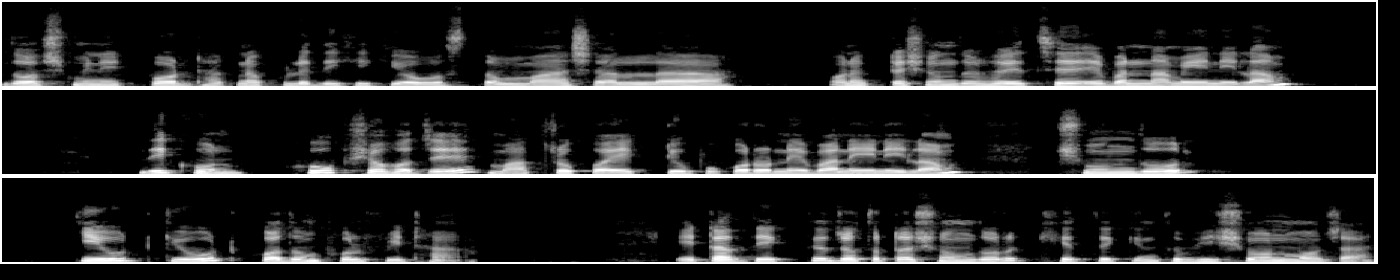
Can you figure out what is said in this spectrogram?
10 মিনিট পর ঢাকনা খুলে দেখি কি অবস্থা। মাশাল্লাহ অনেকটা সুন্দর হয়েছে। এবার নামিয়ে নিলাম। দেখুন, খুব সহজে মাত্র কয়েকটি উপকরণে বানিয়ে নিলাম। সুন্দর কিউট কিউট কদম ফুল পিঠা। এটা দেখতে যতটা সুন্দর, খেতে কিন্তু ভীষণ মজা।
